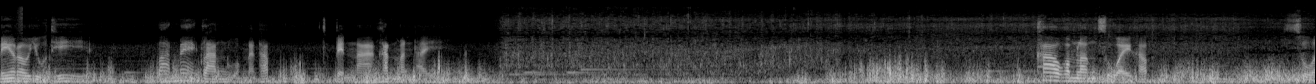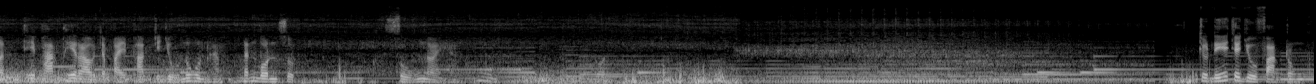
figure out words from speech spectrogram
นนี้เราอยู่ที่บ้านแม่กลางหลวงนะครับจะเป็นนาคัดมันไทย ข้าวกำลังสวยครับ ส่วนที่พักที่เราจะไปพักจะอยู่นู่นครับ ด้านบนสุดสูงหน่อยครับจุดนี้จะอยู่ฝั่งตรง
